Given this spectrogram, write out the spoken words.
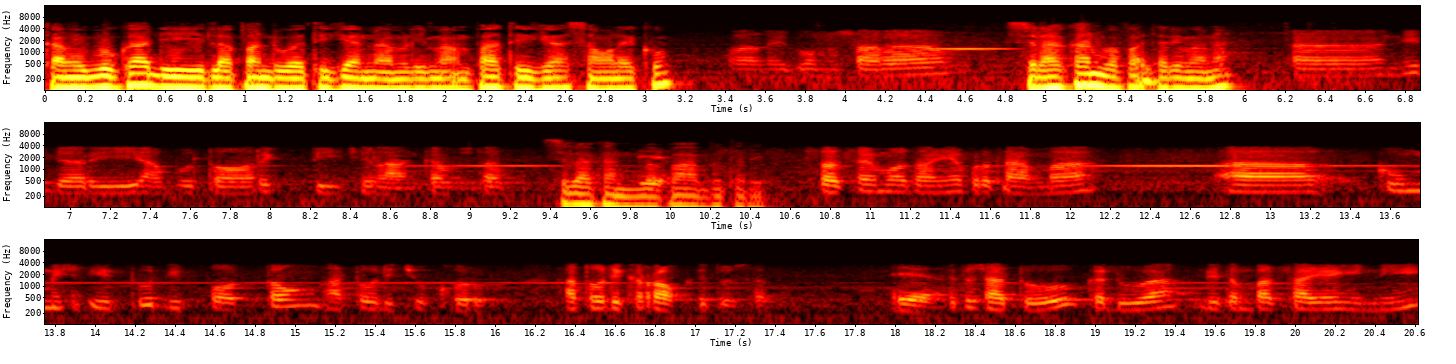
Kami buka di 8236543. Assalamualaikum. Waalaikumsalam. Silakan Bapak dari mana? Torik di Cilangkap, Ustaz. Silakan Bapak Abu Torik. Ustaz saya mau tanya pertama, uh, kumis itu dipotong atau dicukur atau dikerok gitu Ustaz? Iya. Itu satu. Kedua, di tempat saya ini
